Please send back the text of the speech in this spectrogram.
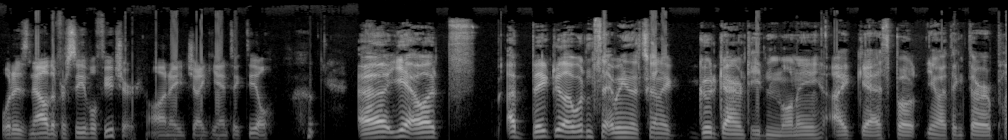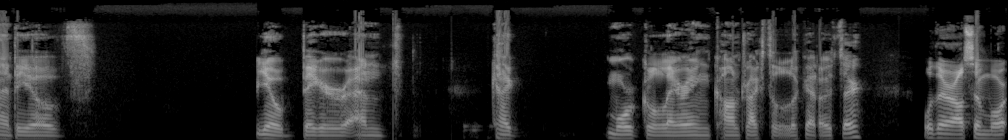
what is now the foreseeable future on a gigantic deal. Uh, yeah, well, it's a big deal. I wouldn't say. I mean, it's kind of good guaranteed money, I guess. But you know, I think there are plenty of you know bigger and kind of more glaring contracts to look at out there. Well, there are also more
